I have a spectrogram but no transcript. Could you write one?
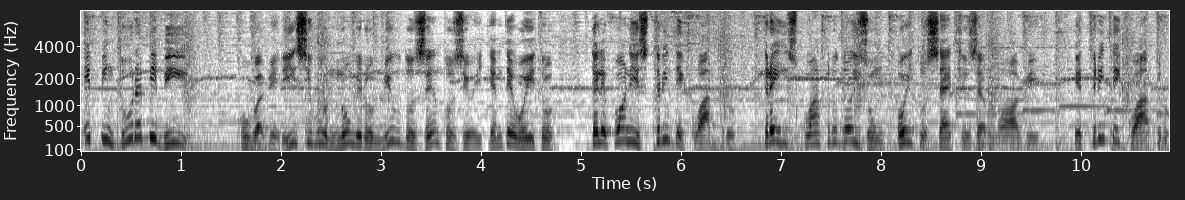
e Pintura Bibi. Rua Veríssimo, número 1288, telefones 34 3421 8709 e 34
